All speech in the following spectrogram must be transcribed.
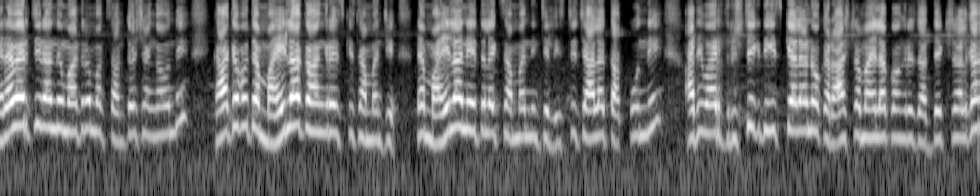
నెరవేర్చినందుకు మాత్రం మాకు సంతోషంగా ఉంది. కాకపోతే మహిళా కాంగ్రెస్కి సంబంధించి మహిళా నేతలకు సంబంధించి లిస్టు చాలా తక్కువ ఉంది. అది వారి దృష్టికి తీసుకెళ్ళాలని ఒక రాష్ట్ర మహిళా కాంగ్రెస్ అధ్యక్షురాలుగా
